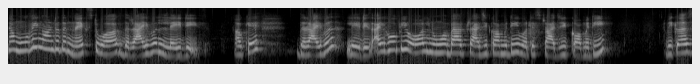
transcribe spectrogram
Now moving on to the next work the rival ladies okay? The rival ladies. I hope you all know about tragicomedy what is tragicomedy because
